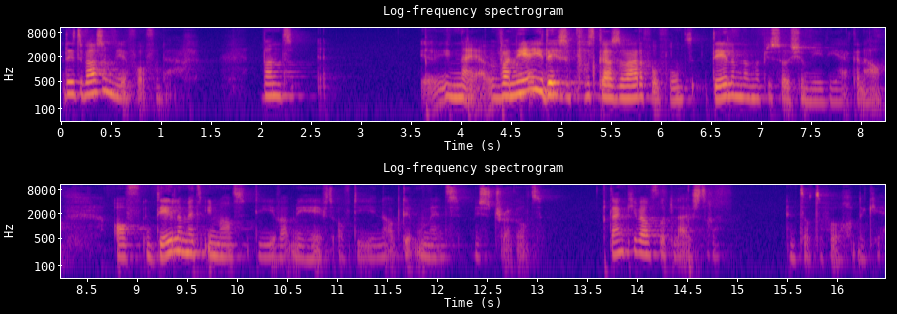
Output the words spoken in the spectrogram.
dit was hem weer voor vandaag. Want eh, nou ja, wanneer je deze podcast waardevol vond, deel hem dan op je social media kanaal. Of deel hem met iemand die je wat mee heeft of die je nou op dit moment mee struggelt. Dankjewel voor het luisteren en tot de volgende keer.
